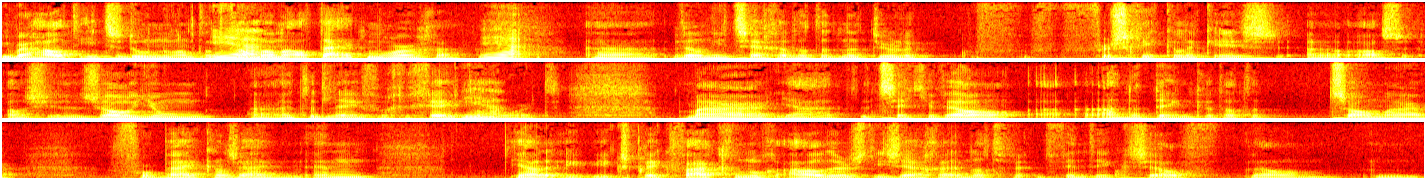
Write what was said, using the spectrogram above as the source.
überhaupt iets doen? Want dat ja. kan dan altijd morgen. Ja. Uh, wil niet zeggen dat het natuurlijk verschrikkelijk is uh, als, als je zo jong uit het leven gegrepen ja. wordt. Maar ja, het, het, zet je wel aan het denken dat het zomaar voorbij kan zijn. En ja, ik, ik, spreek vaak genoeg ouders die zeggen, en dat vind ik zelf wel een,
